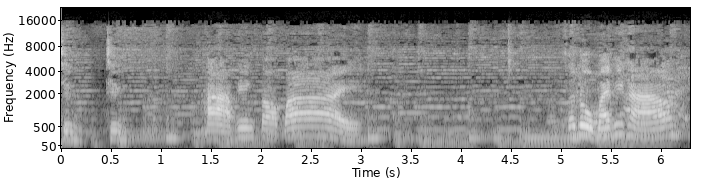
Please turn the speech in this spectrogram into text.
จึงจึงอ่าเพลงต่อไป สนุกไหมพี่ขาวใช่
